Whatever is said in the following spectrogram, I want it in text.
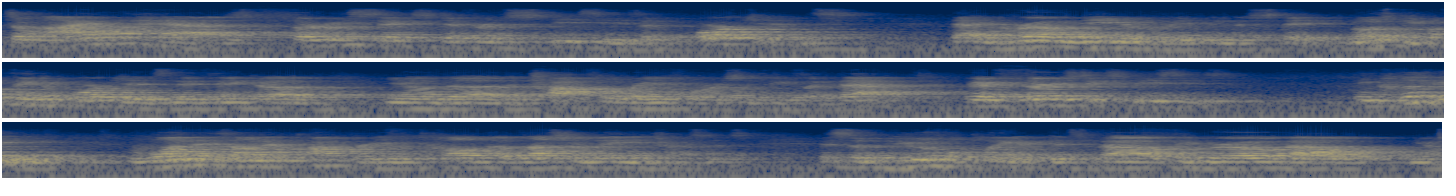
So Iowa has 36 different species of orchids that grow natively in this state. Most people think of orchids and they think of, you know, the, the tropical rainforest and things like that. We have 36 species, including one that is on that property, we call the lesser lady tresses. Is a beautiful plant. It's about, they grow about, you know,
